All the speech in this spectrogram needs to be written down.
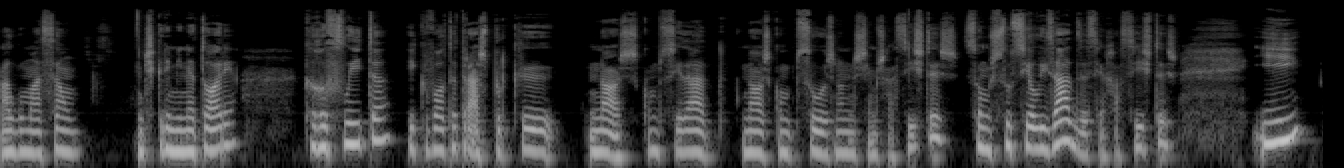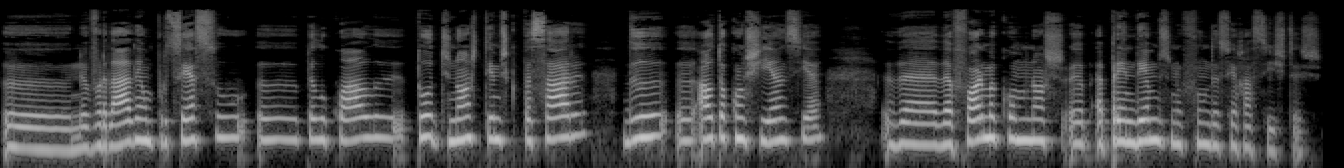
alguma ação discriminatória, que reflita e que volte atrás, porque nós, como sociedade, nós, como pessoas, não nascemos racistas, somos socializados a ser racistas e Uh, na verdade, é um processo uh, pelo qual todos nós temos que passar de uh, autoconsciência da, da, forma como nós aprendemos, no fundo, a ser racistas.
